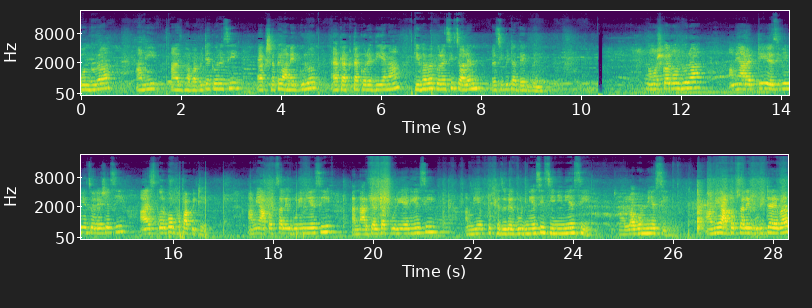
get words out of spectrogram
বন্ধুরা, আমি আজ ভাপা পিঠে করেছি। একসাথে অনেকগুলো, এক একটা করে দিয়ে না। কীভাবে করেছি চলেন রেসিপিটা দেখবেন। নমস্কার বন্ধুরা, আমি আর একটি রেসিপি নিয়ে চলে এসেছি। আজ করব ভাপা পিঠে আমি আতপ চালের গুঁড়ি নিয়েছি আর নারকেলটা কুড়িয়ে নিয়েছি। আমি একটু খেজুরের গুড় নিয়েছি, চিনি নিয়েছি আর লবণ নিয়েছি। আমি আতপ চালের গুঁড়িটা এবার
